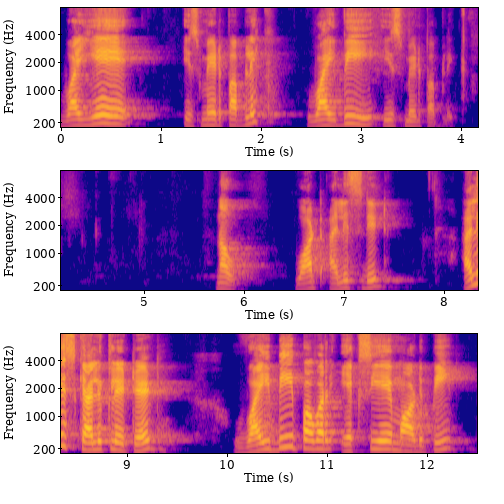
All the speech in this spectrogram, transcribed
YA is made public, YB is made public. Now, what Alice did? Alice calculated YB power XA mod P,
